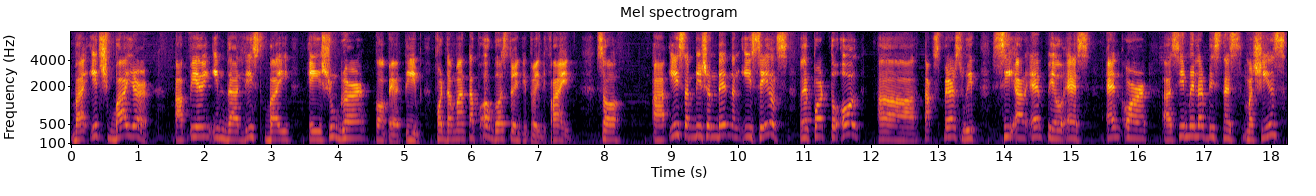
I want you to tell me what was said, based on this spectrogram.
by each buyer appearing in the list by a sugar cooperative for the month of August 2025. So, uh, e-submission din ng e-sales report to all uh, taxpayers with CRM POS and or uh, similar business machines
